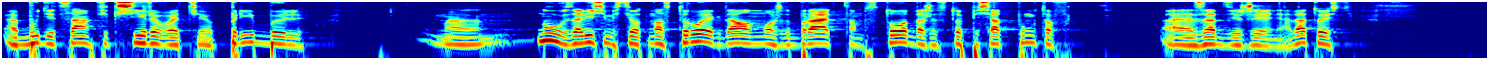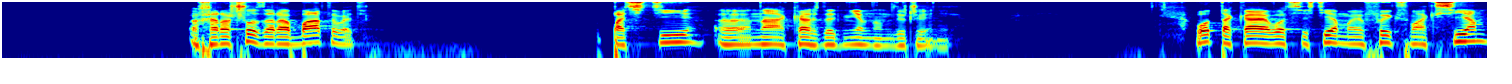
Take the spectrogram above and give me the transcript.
э, будет сам фиксировать э, прибыль ну, в зависимости от настроек, да, он может брать там 100, даже 150 пунктов за движение, да, то есть хорошо зарабатывать почти э, на каждодневном движении. Вот такая вот система FX Max 7.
